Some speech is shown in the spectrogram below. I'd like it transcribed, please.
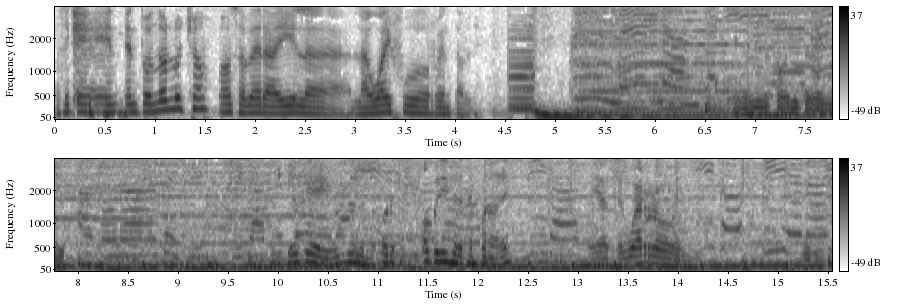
Así que en, en tu honor, Lucho, vamos a ver ahí la, la waifu rentable. El anime favorito de Elliot. Y creo que uno de los mejores openings de la temporada. ¿eh? Cállate, guarro. Espérate,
